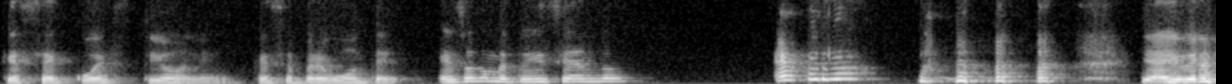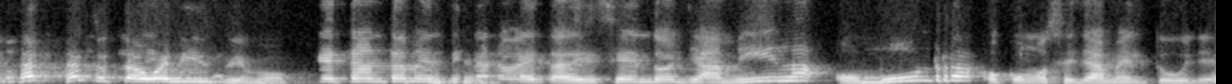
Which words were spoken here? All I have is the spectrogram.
que se cuestionen, que se pregunten, ¿eso que me estoy diciendo es verdad? Y ahí vemos. Eso está buenísimo. ¿Qué tanta mentira nos está diciendo Yamila o Munra o como se llame el tuyo?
